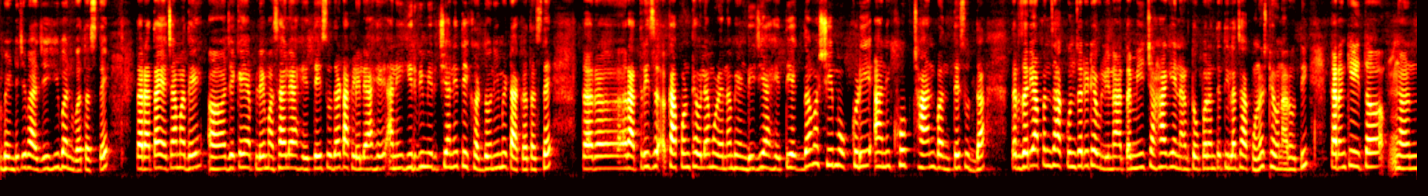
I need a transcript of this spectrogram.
भेंडीची भाजी ही बनवत असते. तर आता याच्यामध्ये जे काही आपले मसाले आहेत ते सुद्धा टाकलेले आहे आणि हिरवी मिरची आणि तिखट दोन्ही मी टाकत असते. तर अं, रात्रीच कापून ठेवल्यामुळे ना भेंडी जी आहे ती एकदम अशी मोकळी आणि खूप छान बनते सुद्धा. तर जरी आपण झाकून जरी ठेवली ना आता मी चहा घेणार तोपर्यंत तिला झाकूनच ठेवणार होती. कारण की इथं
